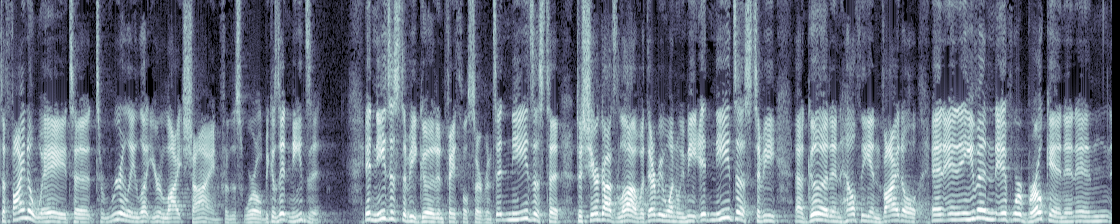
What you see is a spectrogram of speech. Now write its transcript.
to find a way to, to really let your light shine for this world because it needs it. It needs us to be good and faithful servants. It needs us to, to share God's love with everyone we meet. It needs us to be uh, good and healthy and vital. And, and even if we're broken and, and,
